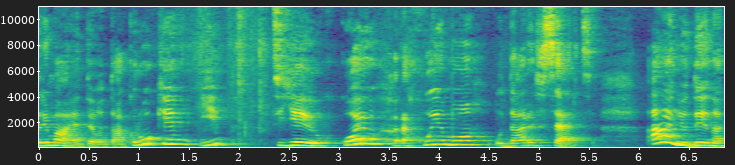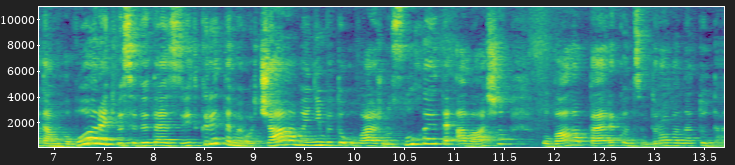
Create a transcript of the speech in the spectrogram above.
тримаєте отак руки і цією рукою рахуємо удари серця. А людина там говорить, ви сидите з відкритими очами, нібито уважно слухаєте, а ваша увага переконцентрована туди.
